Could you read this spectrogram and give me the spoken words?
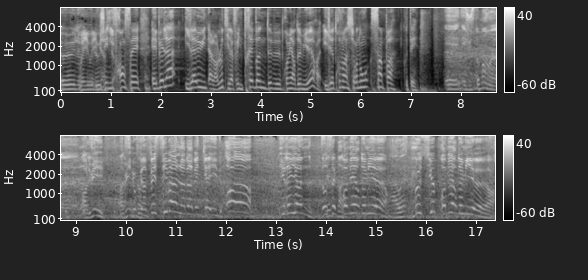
euh, le- Oui, le génie sûr. français. Et ben là, il a eu, alors l'autre il a fait une très bonne de- première demi-heure. Il a trouvé un surnom sympa. Écoutez. Et, et justement, euh, Oh lui, lui il nous fait un festival là-bas Ben Caïd Oh il rayonne dans cette vrai. première demi-heure. ah ouais. Monsieur première demi-heure.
